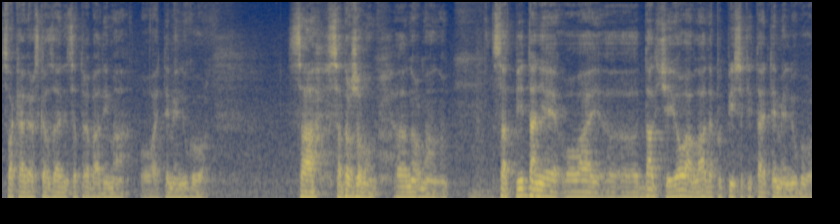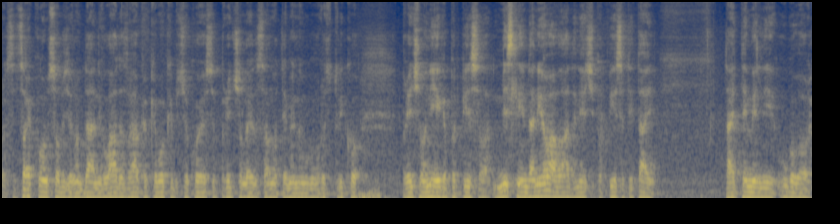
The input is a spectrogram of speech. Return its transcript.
svaka verska zajednica treba da ima ovaj temeljni ugovor sa, sa državom e, normalno. Sad pitanje je ovaj, e, da li će i ova vlada potpisati taj temeljni ugovor sa crkvom, s obzirom da ni vlada Zdravka Krvokevića o kojoj se pričalo jednostavno o temeljnom ugovoru su toliko pričalo, nije ga potpisala. Mislim da ni ova vlada neće potpisati taj, taj temeljni ugovor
